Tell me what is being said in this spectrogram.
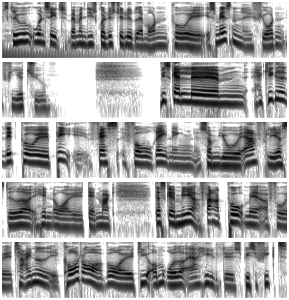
skrive, uanset hvad man lige skulle have lyst til i løbet af morgenen, på øh, sms'en øh, 1424. Vi skal øh, have kigget lidt på øh, PFAS-forureningen, som jo er flere steder hen over øh, Danmark. Der skal mere fart på med at få øh, tegnet et kort over, hvor øh, de områder er helt øh, specifikt.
